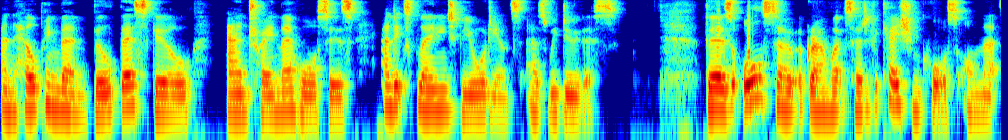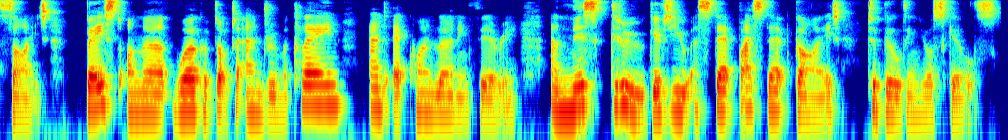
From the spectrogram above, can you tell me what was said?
and helping them build their skill and train their horses and explaining to the audience as we do this. There's also a groundwork certification course on that site based on the work of Dr. Andrew McLean and equine learning theory. And this too gives you a step by step guide to building your skills.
